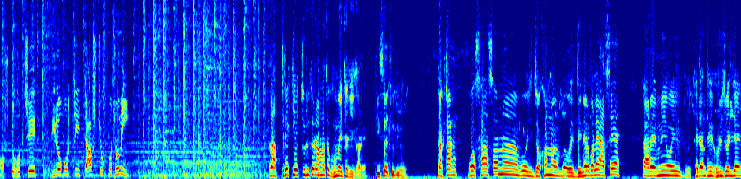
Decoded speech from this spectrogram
নষ্ট হচ্ছে তীরবর্তী চাষযোগ্য জমি। রাত্রে কে চুরি করে আমরা তো ঘুমাই থাকি ঘরে। কিসে চুরি হয়? ডাক্তার প্রশাসন ওই যখন ওই দিনের বেলায় আসে আর এমনি ওই খেজান থেকে ঘুরে চলে যায়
